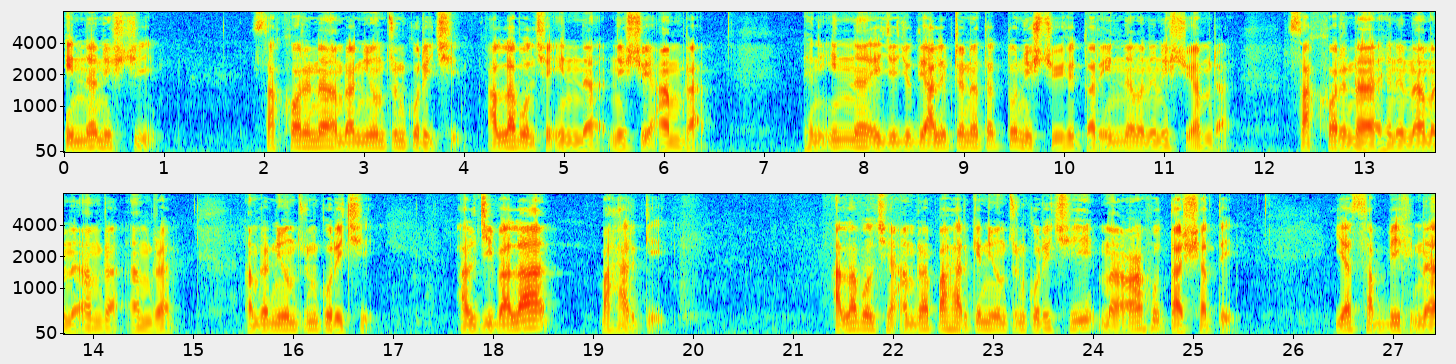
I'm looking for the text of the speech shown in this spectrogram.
ইন্না নিশ্চয়ই সাক্ষরে না আমরা নিয়ন্ত্রণ করেছি। আল্লাহ বলছে, ইন্না নিশ্চয়ই আমরা। হ্যাঁ ইন্না এই যে যদি আলিফটা না থাকতো নিশ্চয়ই হইতো, আর ইন্না মানে নিশ্চয়ই আমরা। সাক্ষরে না হ্যাঁ না মানে আমরা আমরা। আমরা নিয়ন্ত্রণ করেছি। আল জিবালা পাহাড়কে। আল্লাহ বলছে, আমরা পাহাড়কে নিয়ন্ত্রণ করেছি মা আহু তার সাথে। ইয়া সাব্বিহ না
